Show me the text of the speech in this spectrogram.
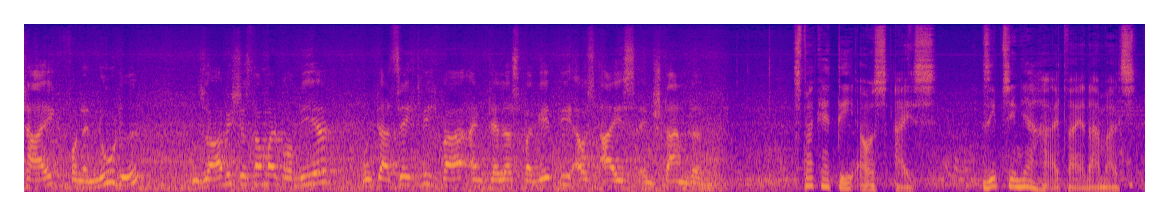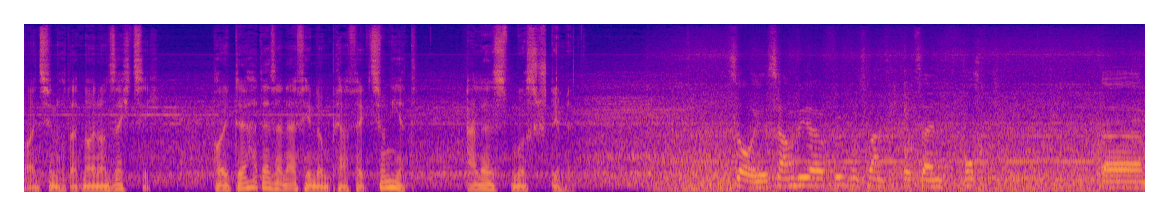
Teig, von der Nudel. Und so habe ich das nochmal probiert und tatsächlich war ein Teller Spaghetti aus Eis entstanden. Spaghetti aus Eis. 17 Jahre alt war er damals, 1969. Heute hat er seine Erfindung perfektioniert. Alles muss stimmen. So, jetzt haben wir 25% Frucht. Ähm,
